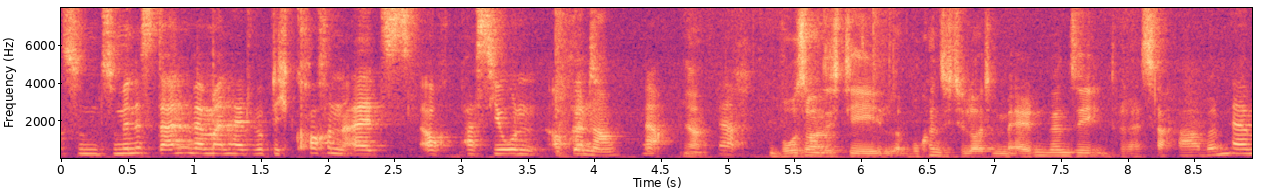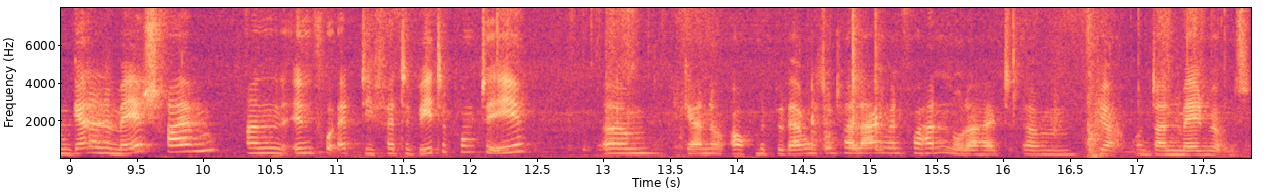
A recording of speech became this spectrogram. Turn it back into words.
zum, zumindest dann, wenn man halt wirklich Kochen als auch Passion auch hat. Genau, ja. Ja. Ja. Wo, sollen sich die, wo können sich die Leute melden, wenn sie Interesse haben? Ähm, gerne eine Mail schreiben an info@diefettebeete.de. Ähm, gerne auch mit Bewerbungsunterlagen, wenn vorhanden, oder halt ähm, ja und dann melden wir uns.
